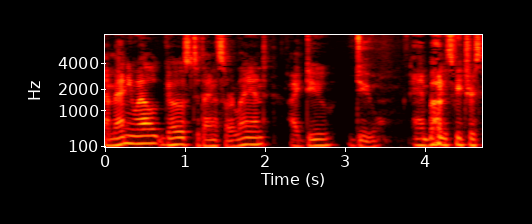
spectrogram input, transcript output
Emanuel Goes to Dinosaur Land, I Do Do. And bonus features,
